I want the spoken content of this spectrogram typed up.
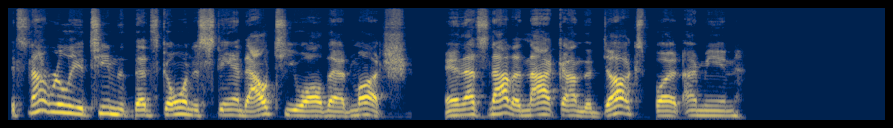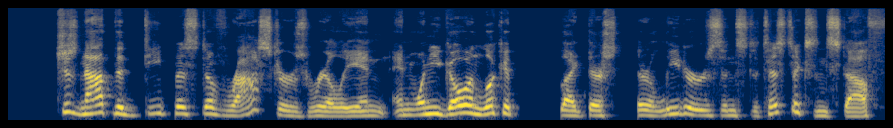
it's not really a team that, that's going to stand out to you all that much. And that's not a knock on the Ducks, but I mean, just not the deepest of rosters, really. And and when you go and look at like their their leaders and statistics and stuff,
